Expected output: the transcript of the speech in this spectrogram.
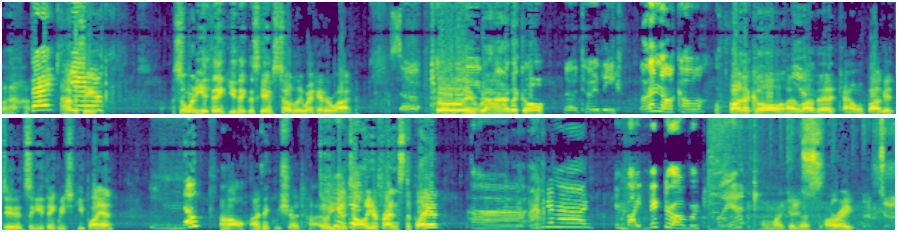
uh, Thank have a seat. So, what do you think? You think this game's totally wicked or what? So, Totally radical? no, totally funical. Funical. I Yeah. love it. Cowabunga, dude. So, you think we should keep playing? Nope. Oh, I think we should. Uh, Are you going to tell all your friends to play it? Uh, I'm gonna invite Victor over to play it. Oh, my goodness. All right. That's it.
